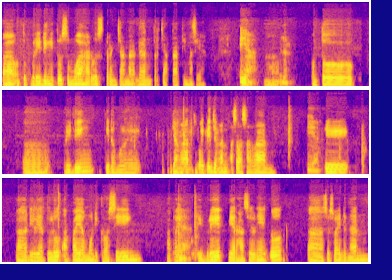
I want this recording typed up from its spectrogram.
eh, untuk breeding itu semua harus terencana dan tercatat nih, Mas ya. Iya. Nah, Benar. untuk eh, breeding tidak boleh jangan sebaiknya jangan asal-asalan. Iya. Di, eh, dilihat dulu apa yang mau di crossing, apa yang Iya. mau di breed, biar hasilnya itu eh, sesuai dengan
